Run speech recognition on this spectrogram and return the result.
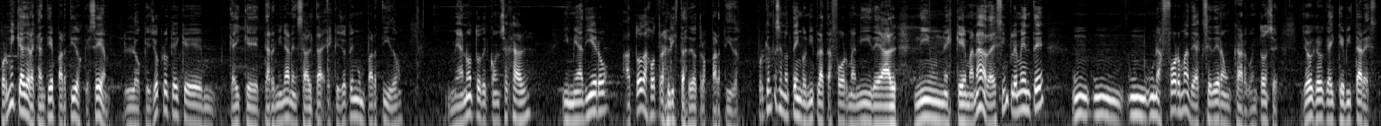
por mí que haya la cantidad de partidos que sean, lo que yo creo que hay que, hay que terminar en Salta es que yo tengo un partido, me anoto de concejal y me adhiero a todas otras listas de otros partidos. Porque entonces no tengo ni plataforma, ni ideal, ni un esquema, nada. Es simplemente una forma de acceder a un cargo. Entonces, yo creo que hay que evitar eso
